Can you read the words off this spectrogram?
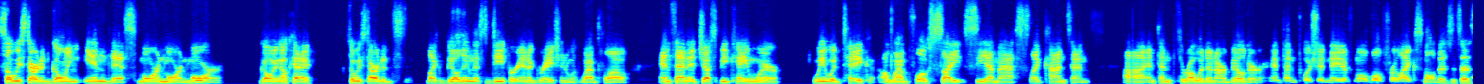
so we started going in this more and more and more, going, okay. So we started like building this deeper integration with Webflow. And then it just became where we would take a Webflow site, CMS, like content, uh, and then throw it in our builder and then push it native mobile for like small businesses.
